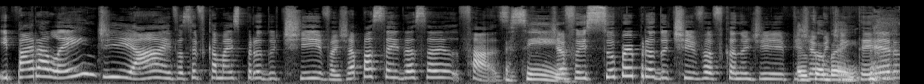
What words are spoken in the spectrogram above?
E para além de, ai, você fica mais produtiva, já passei dessa fase. Sim. Já fui super produtiva ficando de pijama o dia inteiro.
